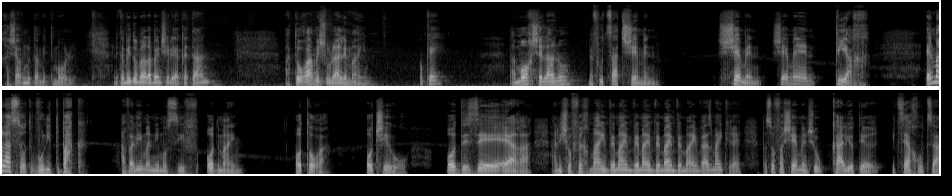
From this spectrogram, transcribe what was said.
חשבנו אותם אתמול. אני תמיד אומר לבן שלי הקטן, התורה משולה למים, אוקיי? המוח שלנו מפוצץ שמן. שמן, שמן פיח. אין מה לעשות, והוא נדבק. אבל אם אני מוסיף עוד מים, עוד תורה, עוד שיעור, עוד איזה הערה, אני שופך מים ומים ומים ומים ומים, ואז מה יקרה? בסוף השמן שהוא קל יותר, יצא החוצה,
